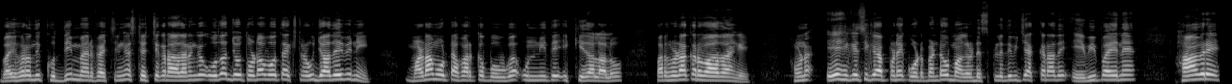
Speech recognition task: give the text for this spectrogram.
ਬਾਈ ਹੋਰਾਂ ਦੀ ਖੁਦ ਦੀ ਮੈਨੂਫੈਕਚਰਿੰਗ ਹੈ ਸਟਿਚ ਕਰਾ ਦੇਣਗੇ ਉਹਦਾ ਜੋ ਥੋੜਾ ਬਹੁਤ ਐਕਸਟਰਾ ਹੋਊ ਜ਼ਿਆਦਾ ਵੀ ਨਹੀਂ। ਮਾੜਾ ਮੋਟਾ ਫ਼ਰਕ ਪਊਗਾ 19 ਤੇ 21 ਦਾ ਲਾ ਲਓ ਪਰ ਥੋੜਾ ਕਰਵਾ ਦਾਂਗੇ। ਹੁਣ ਇਹ ਹੈਗੇ ਸੀਗੇ ਆਪਣੇ ਕੋਟ ਪੈਂਟ ਉਹ ਮਗਰ ਡਿਸਪਲੇ ਦੇ ਵੀ ਚੈੱਕ ਕਰਾ ਦੇ ਇਹ ਵੀ ਪਏ ਨੇ। ਹਾਂ ਵੀਰੇ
